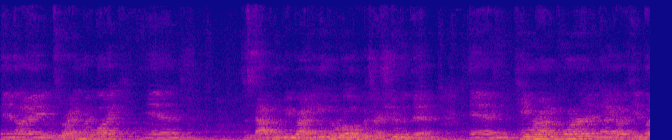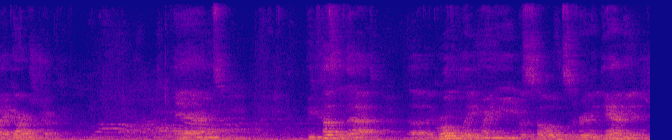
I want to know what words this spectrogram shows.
and I was riding my bike and just happened to be riding in the road, which I shouldn't have been, and came around a corner and I got hit by a garbage truck. And because of that, uh, the growth plate in my knee was so severely damaged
